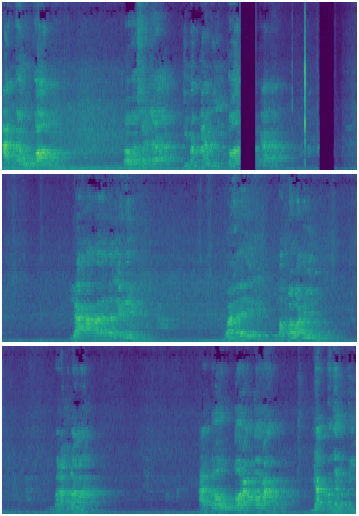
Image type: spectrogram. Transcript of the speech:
annahu qala bahwasanya Imam Ali berkata Ya amalatul ilm Wahai pembawa ilmu Para ulama Atau orang-orang yang mengerti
